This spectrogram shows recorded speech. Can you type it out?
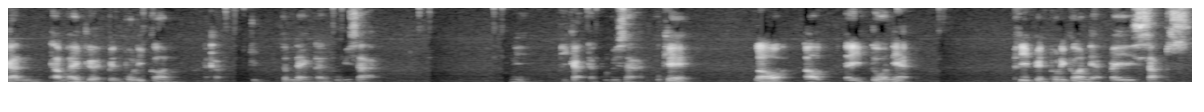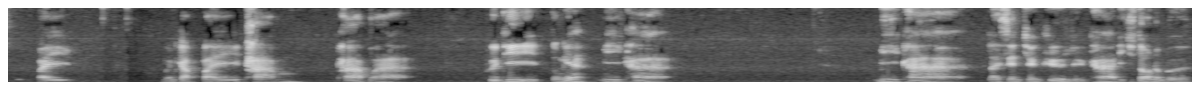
กันทำให้เกิดเป็นโพลีกอนนะครับ จุดตำแหน่งทางภูมิศาสตร์ นี่พิกัดทางภูมิศาสตร์ โอเค เราเอาไอ้ตัวเนี้ยที่เป็นโพลีกอนเนี่ยไปสับไปเหมือนกับไปถามภาพว่าพื้นที่ตรงเนี้ยมีค่า มีค่าลายเซ็นเชิงคลื่นหรือค่าดิจิตอลนัมเบอร์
